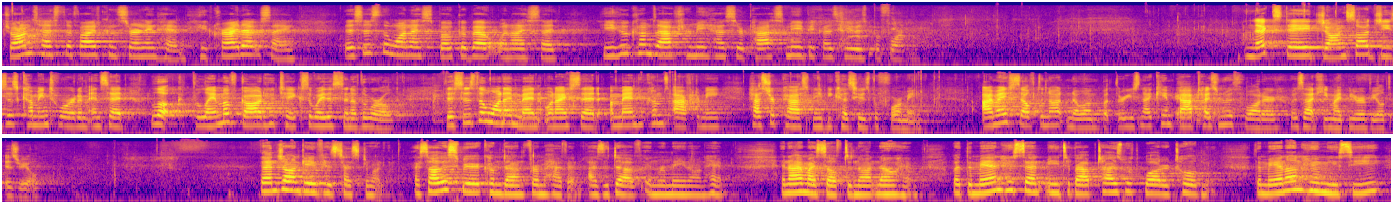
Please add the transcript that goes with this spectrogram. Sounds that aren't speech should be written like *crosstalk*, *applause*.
John testified concerning him. He cried out, saying, This is the one I spoke about when I said, He who comes after me has surpassed me because he was before me. Next day, John saw Jesus coming toward him and said, Look, the Lamb of God who takes away the sin of the world. This is the one I meant when I said, A man who comes after me has surpassed me because he was before me. I myself did not know him, but the reason I came baptizing with water was that he might be revealed to Israel. Then John gave his testimony I saw the Spirit come down from heaven as a dove and remain on him. And I myself did not know him. But the man who sent me to baptize with water told me, The man on whom you see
